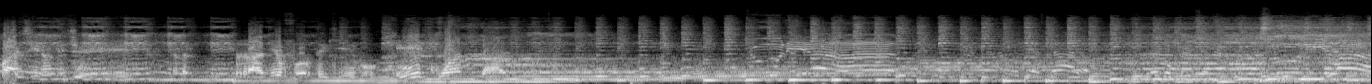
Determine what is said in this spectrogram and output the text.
Pagino DJ, Radio Forte Chievo e quant'altro. Giulia!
